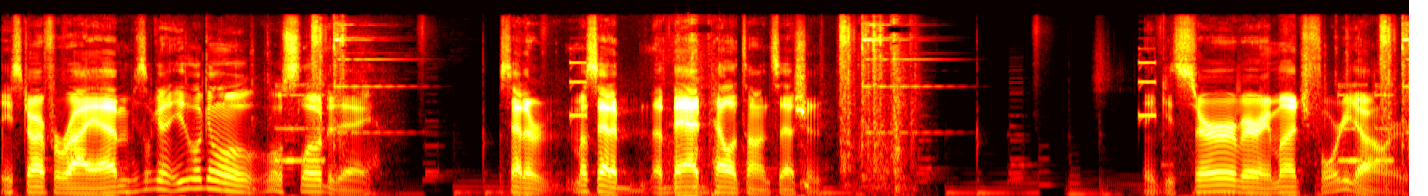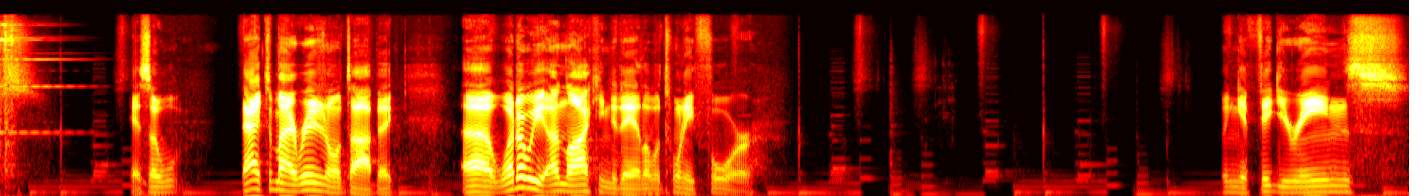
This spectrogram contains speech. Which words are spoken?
He start for Ryab. He's looking. He's looking a little, a little slow today. Must had a must had a, a bad Peloton session. Thank you, sir, very much. Forty dollars. Okay, so back to my original topic. Uh, what are we unlocking today at level twenty-four? We can get figurines.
